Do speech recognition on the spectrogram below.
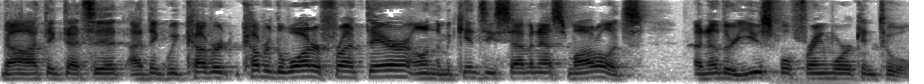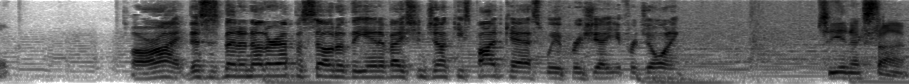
No, I think that's it. I think we covered covered the waterfront there on the McKinsey 7S model. It's another useful framework and tool. All right. This has been another episode of the Innovation Junkies podcast. We appreciate you for joining. See you next time.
